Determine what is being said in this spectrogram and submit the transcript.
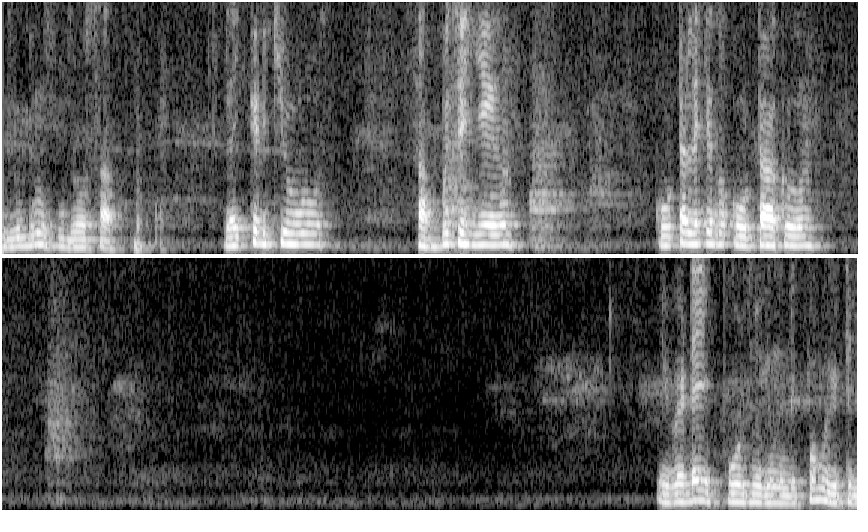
ജുബിൻ ജോസഫ് ലൈക്ക് അടിക്കൂ സബ് ചെയ്യൂ കൂട്ടല്ലേക്കൊന്ന് കൂട്ടാക്കൂ. ഇവിടെ ഇപ്പോൾ ചോദിക്കുന്നുണ്ട്. ഇപ്പോൾ വീട്ടിൽ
